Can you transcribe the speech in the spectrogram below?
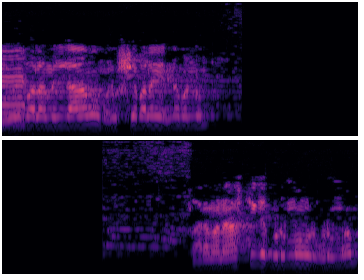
தெய்வபலம் இல்லாம மனுஷபலம் என்ன பண்ணும்? பரமநாஸ்திக குடும்பம் ஒரு குடும்பம்.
